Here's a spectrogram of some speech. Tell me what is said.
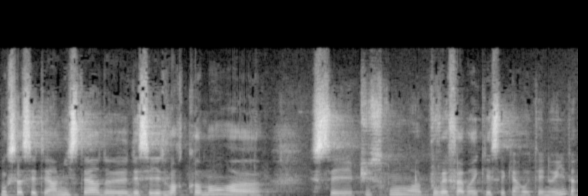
Donc ça, c'était un mystère d'essayer de, voir comment ces pucerons pouvaient fabriquer ces caroténoïdes.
